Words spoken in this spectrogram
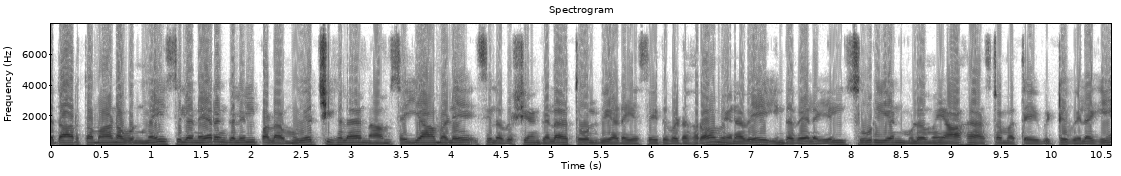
யதார்த்தமான உண்மை. சில நேரங்களில் பல முயற்சிகளை நாம் செய்யாமலே சில விஷயங்களை தோல்வி அடைய செய்து விடுகிறோம் எனவே இந்த வேளையில் சூரியன் முழுமையாக அஷ்டமத்தை விட்டு விலகி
